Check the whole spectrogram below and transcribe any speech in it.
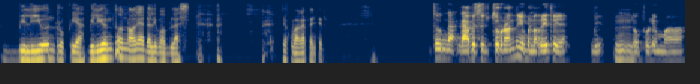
biliun rupiah. Biliun tuh nolnya ada 15 banyak banget anjir. Itu nggak nggak habis tujuh turunan tuh ya bener itu ya. Mm. 25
